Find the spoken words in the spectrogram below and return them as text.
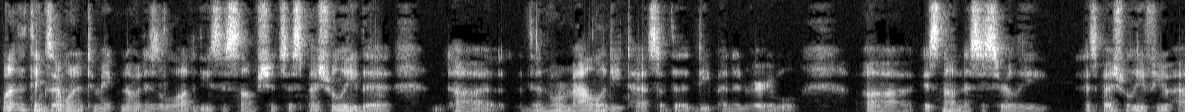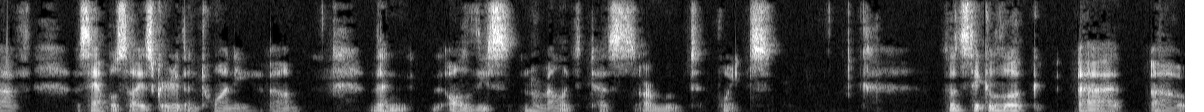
one of the things I wanted to make note is a lot of these assumptions, especially the uh, the normality test of the dependent variable, uh, is not necessarily, especially if you have a sample size greater than 20, um, then all of these normality tests are moot points. So let's take a look at uh,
